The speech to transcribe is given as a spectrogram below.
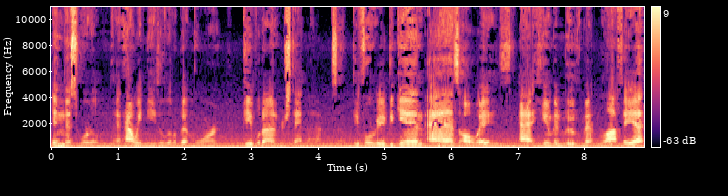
in this world, and how we need a little bit more people to understand that. So, before we begin, as always, at Human Movement Lafayette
